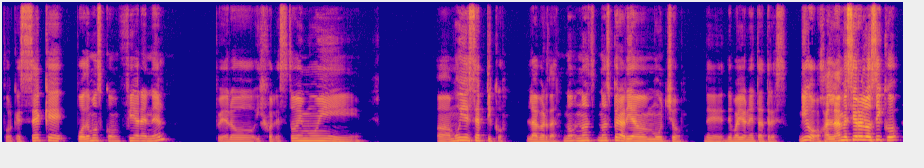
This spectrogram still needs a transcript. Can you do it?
porque sé que podemos confiar en él, pero híjole, estoy muy, uh, muy escéptico, la verdad. No, no, no esperaría mucho de, de, Bayonetta 3. Digo, ojalá me cierre el hocico,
